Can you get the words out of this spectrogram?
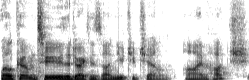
Welcome to the Direct Design YouTube channel. I'm Hutch,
